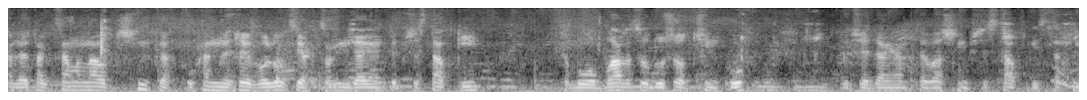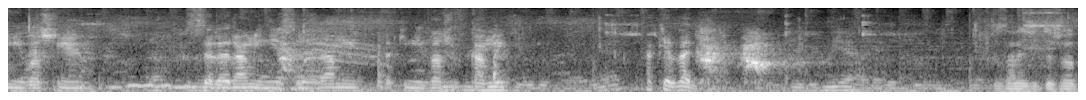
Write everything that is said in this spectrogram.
Ale tak samo na odcinkach kuchennych rewolucjach, co mi dają te przystawki, to było bardzo dużo odcinków, gdzie dają te właśnie przystawki z takimi właśnie selerami, nie selerami, takimi warzywkami. Takie wege. To zależy też od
